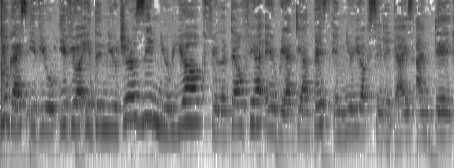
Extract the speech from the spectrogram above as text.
You guys if you if you're in the new jersey new york philadelphia area they are based in new york city guys and they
